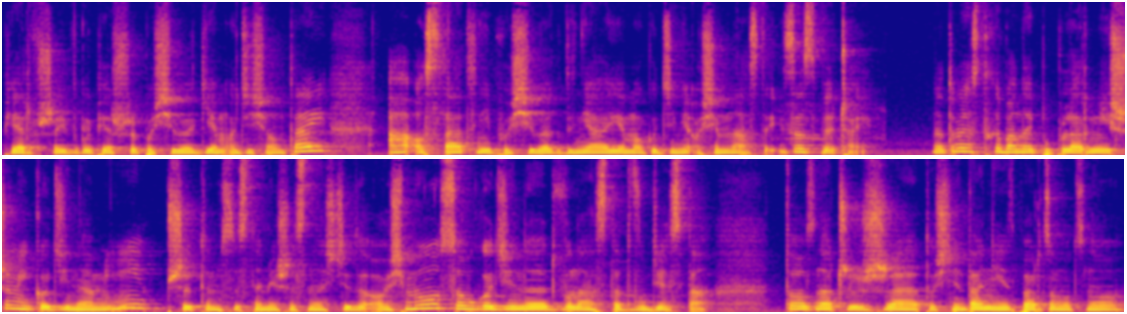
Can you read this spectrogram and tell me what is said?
pierwsze i w ogóle pierwszy posiłek jem o 10, a ostatni posiłek dnia jem o godzinie 18 zazwyczaj. Natomiast chyba najpopularniejszymi godzinami przy tym systemie 16 do 8 są godziny 12-20. To znaczy, że to śniadanie jest bardzo mocno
